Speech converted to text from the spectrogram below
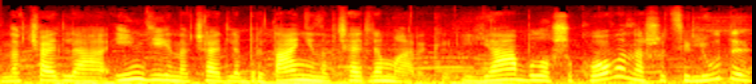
навчай для Індії, навчай для Британії, навчай для Америки. І я була шокована, що ці люди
